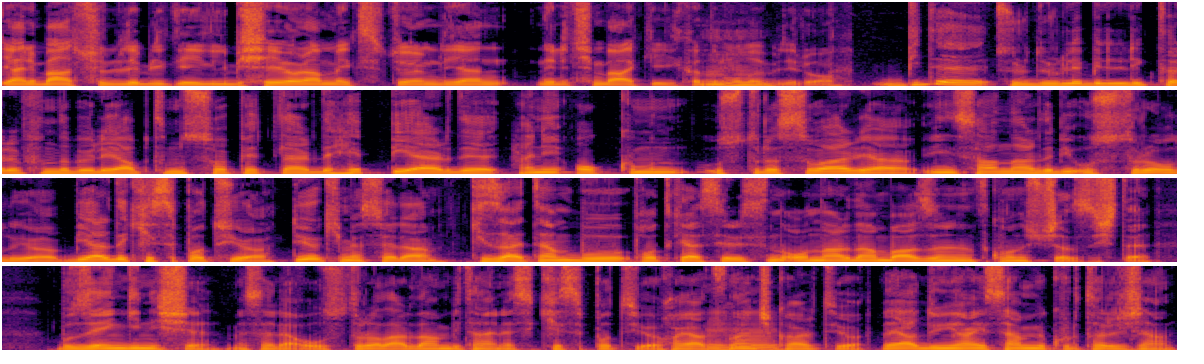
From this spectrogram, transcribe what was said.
yani ben sürdürülebilirlikle ilgili bir şey öğrenmek istiyorum diyenler için belki ilk adım Hı-hı. olabilir o. Bir de sürdürülebilirlik tarafında böyle yaptığımız sohbetlerde hep bir yerde hani Okkum'un usturası var ya insanlarda bir ustura oluyor. Bir yerde kesip atıyor. Diyor ki mesela ki zaten bu podcast serisinde onlardan bazılarını konuşacağız işte bu zengin işi mesela Avustralardan bir tanesi kesip atıyor, hayatından Hı-hı. çıkartıyor. Veya dünyayı sen mi kurtaracaksın?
